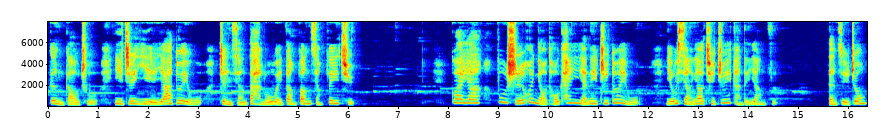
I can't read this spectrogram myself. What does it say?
更高处，一支野鸭队伍正向大芦苇荡方向飞去。怪鸭。不时会扭头看一眼那支队伍，有想要去追赶的样子，但最终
